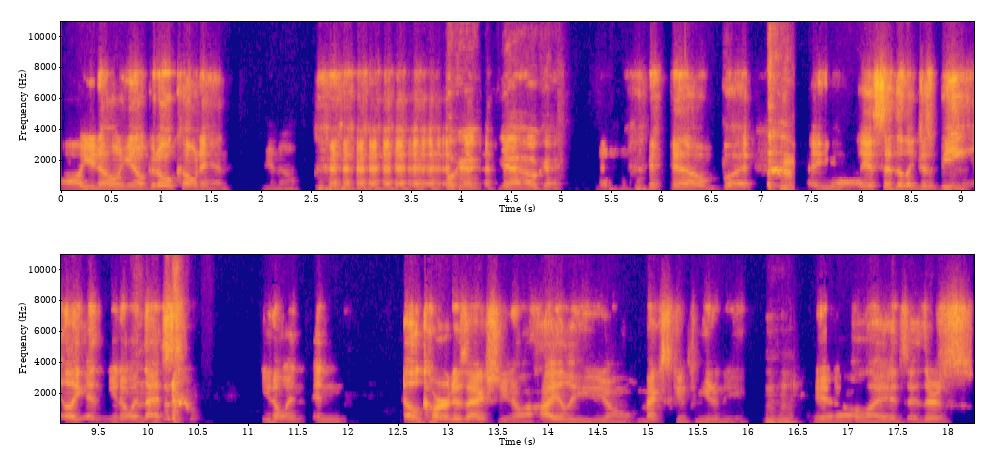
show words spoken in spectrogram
Oh you know you know good old Konnan. you know. Okay. Yeah okay you know, but you know, like I said, that like just being like, and you know, and that's, you know, and and Elkhart is actually you know a highly you know Mexican community. Mm-hmm. You know, like it's there's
